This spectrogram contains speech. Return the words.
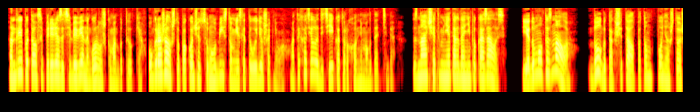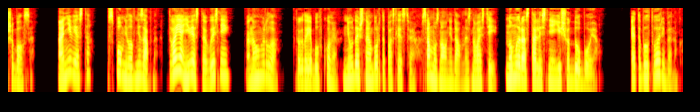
Андрей пытался перерезать себе вены горлышком от бутылки. Угрожал, что покончит самоубийством, если ты уйдешь от него. А ты хотела детей, которых он не мог дать тебе. Значит, мне тогда не показалось. Я думал, ты знала. Долго так считал, потом понял, что ошибался. А невеста? Вспомнила внезапно. Твоя невеста, вы с ней... Она умерла, когда я был в коме. Неудачный аборт и последствия. Сам узнал недавно из новостей. Но мы расстались с ней еще до боя. Это был твой ребенок?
